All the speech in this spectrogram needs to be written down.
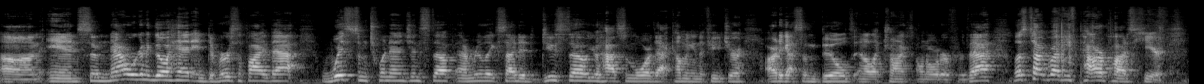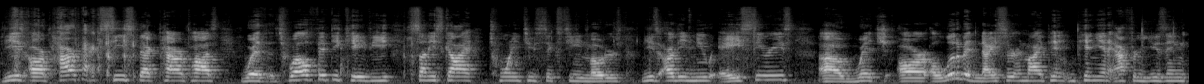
Um, and so now we're going to go ahead and diversify that with some twin engine stuff. And I'm really excited to do so. You'll have some more of that coming in the future. I already got some builds and electronics on order for that. Let's talk about these power pods here. These are PowerPack C-Spec power pods with 1250 kV SunnySky 2216 motors. These are the new A series, uh, which are a little bit nicer in my opinion after using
